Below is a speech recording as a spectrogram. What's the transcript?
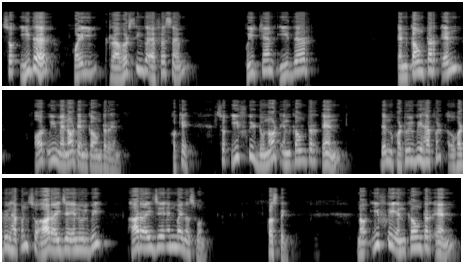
So either while traversing the FSM we can either encounter n or we may not encounter n okay so if we do not encounter n, then what will be happen? What will happen? So Rijn will be Rijn minus 1. First thing. Now if we encounter n,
